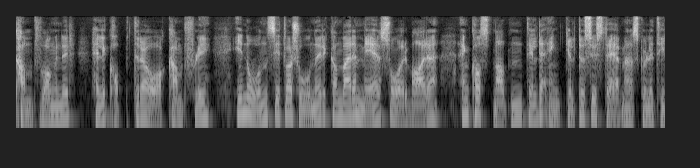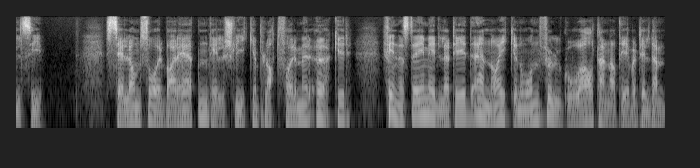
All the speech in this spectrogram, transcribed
kampvogner, helikoptre og kampfly, i noen situasjoner kan være mer sårbare enn kostnaden til det enkelte systemet skulle tilsi. Selv om sårbarheten til slike plattformer øker, finnes det imidlertid ennå ikke noen fullgode alternativer til dem.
